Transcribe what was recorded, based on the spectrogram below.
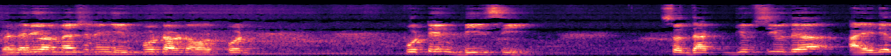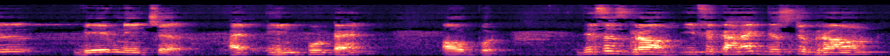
whether you are measuring input or output, put in DC. So that gives you the ideal wave nature at input and output. This is ground. If you connect this to ground,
